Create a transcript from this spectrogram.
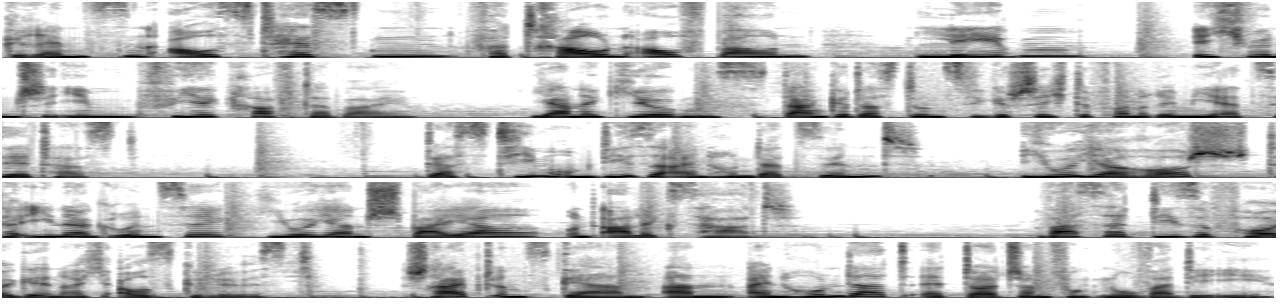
Grenzen austesten, Vertrauen aufbauen, leben. Ich wünsche ihm viel Kraft dabei. Yannick Jürgens, danke, dass du uns die Geschichte von Remy erzählt hast. Das Team um diese 100 sind Julia Roche, Taina Grünzig, Julian Speyer und Alex Hart. Was hat diese Folge in euch ausgelöst? Schreibt uns gern an 100.deutschlandfunknova.de.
